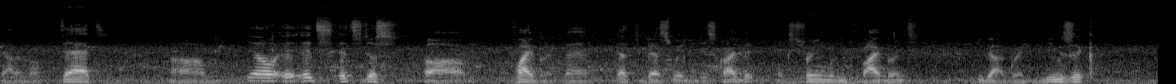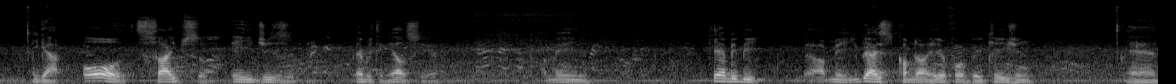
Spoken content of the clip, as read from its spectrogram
Gotta love that. Um, you know, it, it's it's just um, vibrant, man. That's the best way to describe it. Extremely vibrant. You got great music. You got all types of ages and everything else here. I mean, can't be beat. I mean, you guys come down here for a vacation, and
